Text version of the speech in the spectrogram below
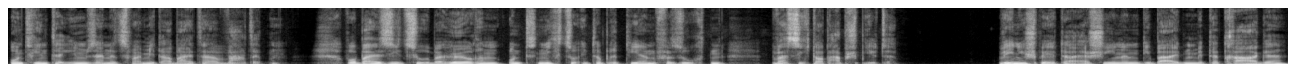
und hinter ihm seine zwei Mitarbeiter warteten, wobei sie zu überhören und nicht zu interpretieren versuchten, was sich dort abspielte. Wenig später erschienen die beiden mit der Trage,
